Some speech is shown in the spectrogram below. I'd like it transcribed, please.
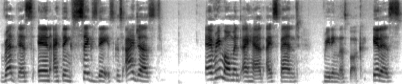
read this in, I think, six days because I just, every moment I had, I spent reading this book. It is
